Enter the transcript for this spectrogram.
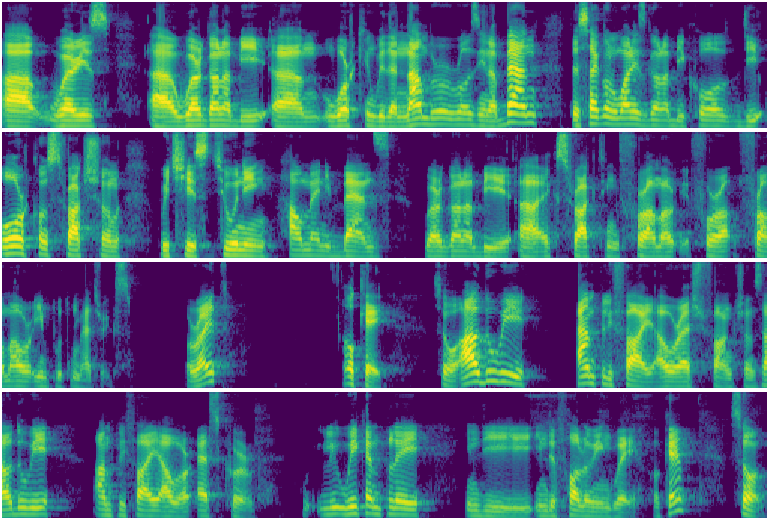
uh, uh, we're going to be um, working with a number of rows in a band. The second one is going to be called the OR construction, which is tuning how many bands we're going to be uh, extracting from our, for, from our input matrix. All right? Okay, so how do we amplify our hash functions? How do we amplify our S-curve? We can play in the, in the following way, okay? So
